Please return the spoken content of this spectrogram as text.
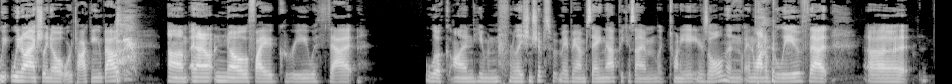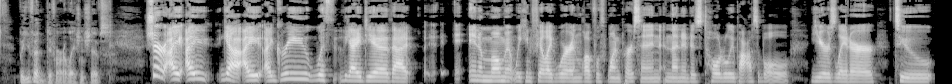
we we don't actually know what we're talking about um and i don't know if i agree with that look on human relationships, but maybe I'm saying that because I'm like 28 years old and, and want to believe that. Uh, but you've had different relationships. Sure, I, I, yeah, I, I agree with the idea that in a moment we can feel like we're in love with one person, and then it is totally possible years later to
